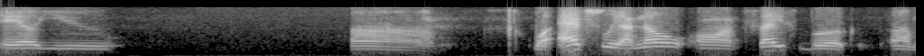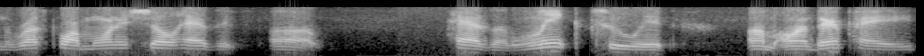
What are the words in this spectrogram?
tell you. Um, well, actually, I know on Facebook, um, the Russ Parr Morning Show has it. Uh, has a link to it um, on their page,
